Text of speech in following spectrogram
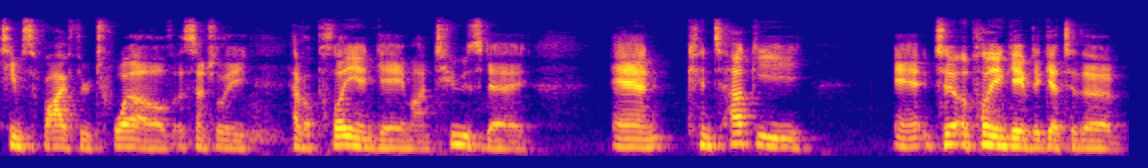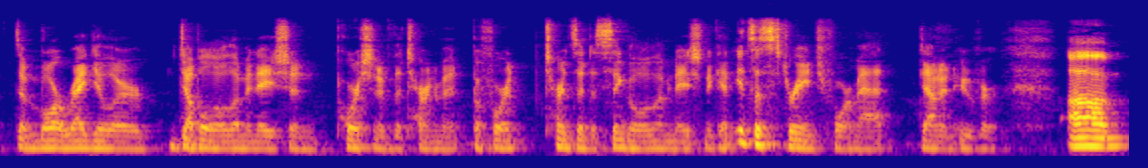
teams five through 12 essentially have a play-in game on Tuesday. And Kentucky and to a playing game to get to the the more regular double elimination portion of the tournament before it turns into single elimination again. It's a strange format down in Hoover. Um,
